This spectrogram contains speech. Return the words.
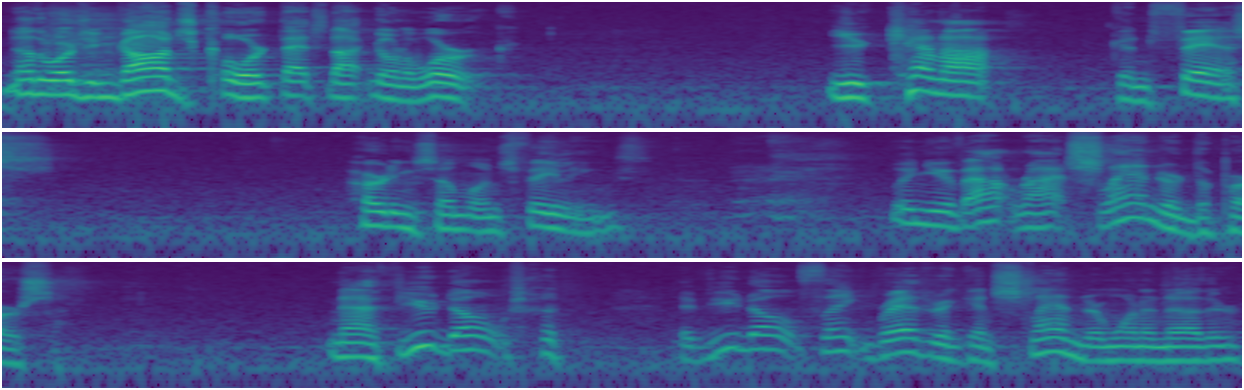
In other words, in God's court, that's not going to work. You cannot confess hurting someone's feelings when you've outright slandered the person. Now, if you don't, if you don't think brethren can slander one another,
